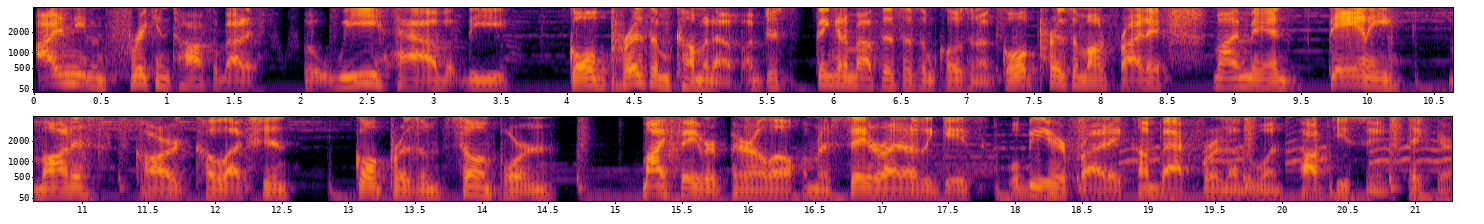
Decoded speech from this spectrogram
I didn't even freaking talk about it, but we have the Gold Prizm coming up. I'm just thinking about this as I'm closing up. Gold Prizm on Friday. My man Danny, Modest Card Collection. Gold Prizm, so important. My favorite parallel. I'm going to say it right out of the gates. We'll be here Friday. Come back for another one. Talk to you soon. Take care.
